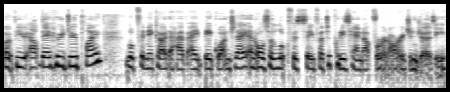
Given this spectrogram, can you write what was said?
of you out there who do play. Look for Nicho to have a big one today, and also look for Sifa to put his hand up for an Origin jersey.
